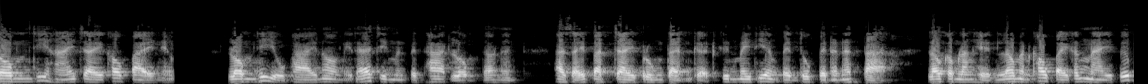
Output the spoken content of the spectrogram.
ลมที่หายใจเข้าไปเนี่ย ลมที่อยู่ภายนอกนี่แท้จริงมันเป็นธาตุลมเท่านั้น อาศัยปัจจัยปรุงแต่งเกิดขึ้นไม่เที่ยงเป็นทุกข์เป็นอนัตตา เรากำลังเห็นแล้วมันเข้าไปข้างในปุ๊บ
